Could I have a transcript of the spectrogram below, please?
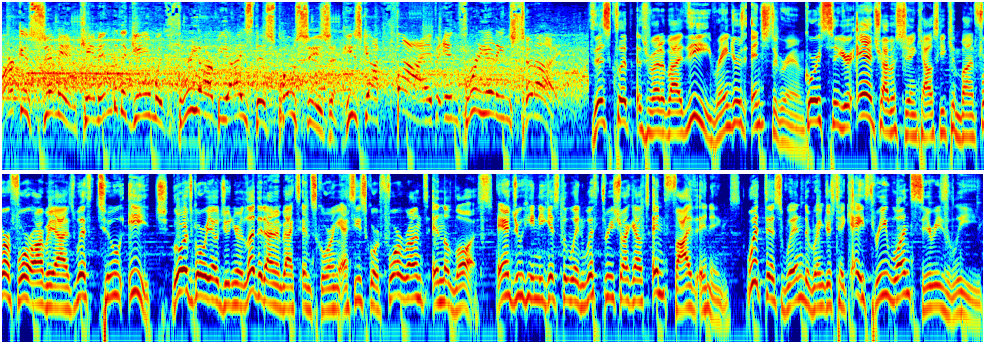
Marcus Semien came into the game with three RBIs this postseason. He's got five in three innings tonight. This clip is provided by the Rangers Instagram. Corey Seager and Travis Jankowski combined for four RBIs with two each. Lourdes Gurriel Jr. led the Diamondbacks in scoring as he scored four runs in the loss. Andrew Heaney gets the win with three strikeouts in five innings. With this win, the Rangers take a 3-1 series lead.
